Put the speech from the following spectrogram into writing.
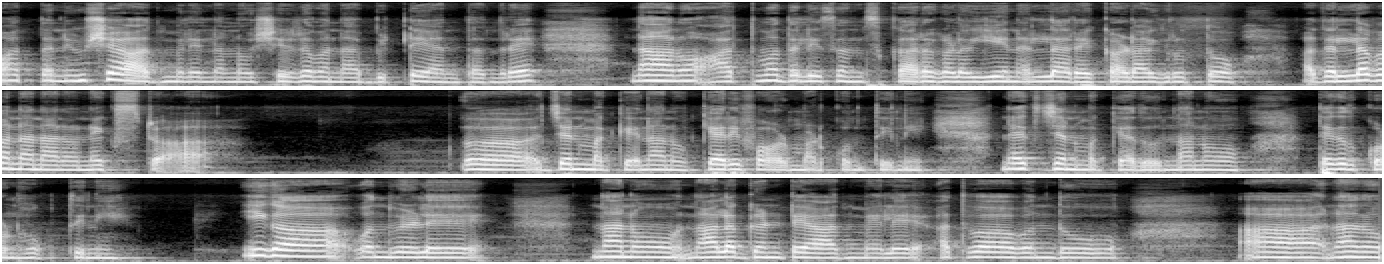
ಹತ್ತು ನಿಮಿಷ ಆದಮೇಲೆ ನಾನು ಶರೀರವನ್ನು ಬಿಟ್ಟೆ ಅಂತಂದರೆ ನಾನು ಆತ್ಮದಲ್ಲಿ ಸಂಸ್ಕಾರಗಳು ಏನೆಲ್ಲ ರೆಕಾರ್ಡ್ ಆಗಿರುತ್ತೋ ಅದೆಲ್ಲವನ್ನು ನಾನು ನೆಕ್ಸ್ಟ್ ಜನ್ಮಕ್ಕೆ ನಾನು ಕ್ಯಾರಿ ಫಾರ್ವರ್ಡ್ ಮಾಡ್ಕೊತೀನಿ. ನೆಕ್ಸ್ಟ್ ಜನ್ಮಕ್ಕೆ ಅದು ನಾನು ತೆಗೆದುಕೊಂಡು ಹೋಗ್ತೀನಿ. ಈಗ ಒಂದು ವೇಳೆ ನಾನು ನಾಲ್ಕು ಗಂಟೆ ಆದಮೇಲೆ ಅಥವಾ ಒಂದು ನಾನು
